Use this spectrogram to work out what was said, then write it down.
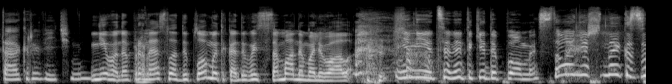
Так, графічний. Ні, вона принесла диплом і така, дивись, сама намалювала. Ні, ні, це не такі дипломи. Соняшник з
